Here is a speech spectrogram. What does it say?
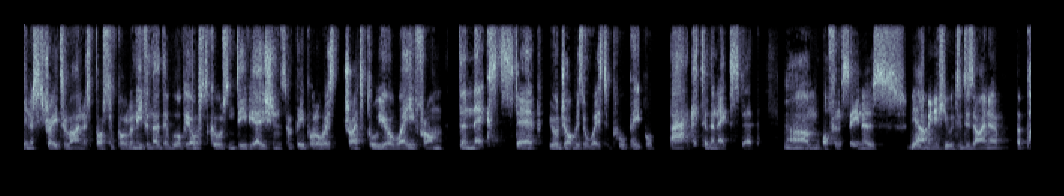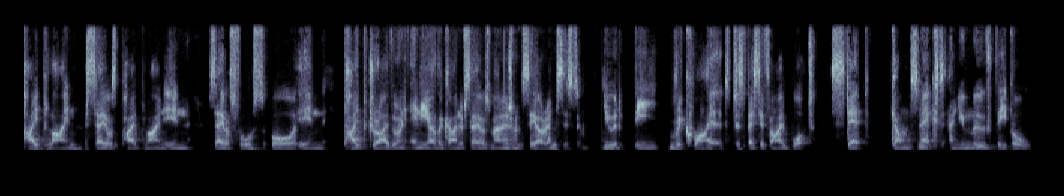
in a straighter line as possible. And even though there will be obstacles and deviations, and people always try to pull you away from the next step, your job is always to pull people back to the next step. Mm-hmm. Um, often seen as, yeah, I mean, if you were to design a, a pipeline, a sales pipeline in Salesforce or in Pipedrive or in any other kind of sales management CRM system, you would be required to specify what step comes next and you move people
